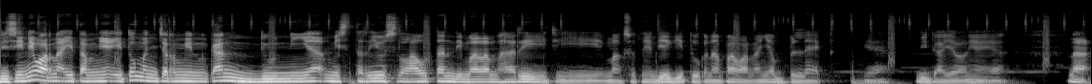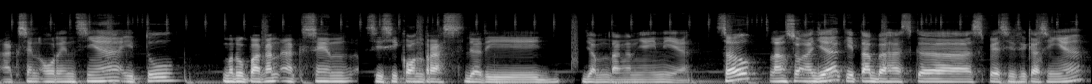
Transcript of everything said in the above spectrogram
Di sini warna hitamnya itu mencerminkan dunia misterius lautan di malam hari. Ci, maksudnya dia gitu. Kenapa warnanya black ya di dialnya ya. Nah, aksen orange-nya itu merupakan aksen sisi kontras dari jam tangannya ini ya. So, langsung aja kita bahas ke spesifikasinya.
